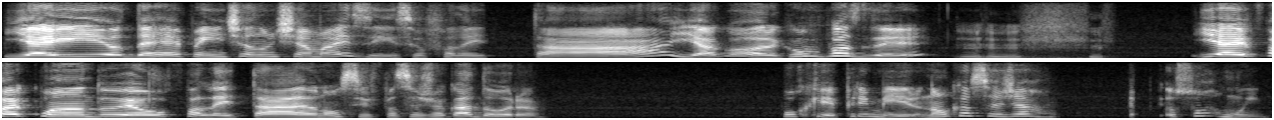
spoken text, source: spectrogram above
E aí, eu, de repente, eu não tinha mais isso. Eu falei, tá, e agora? O que eu vou fazer? Uhum. E aí foi quando eu falei, tá, eu não sirvo pra ser jogadora. Por quê? Primeiro, não que eu seja eu sou ruim.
